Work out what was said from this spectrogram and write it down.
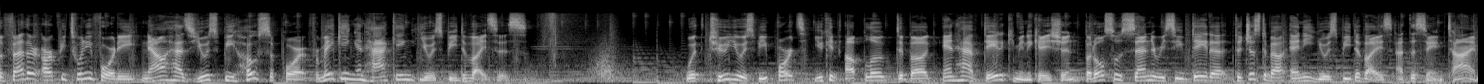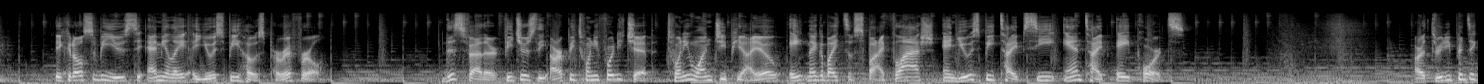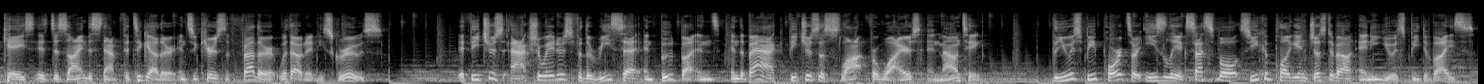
The Feather RP2040 now has USB host support for making and hacking USB devices. With two USB ports, you can upload, debug, and have data communication, but also send and receive data to just about any USB device at the same time. It could also be used to emulate a USB host peripheral. This Feather features the RP2040 chip, 21 GPIO, 8MB of SPI flash, and USB Type-C and Type-A ports. Our 3D printed case is designed to snap fit together and secures the Feather without any screws. It features actuators for the reset and boot buttons, and the back features a slot for wires and mounting. The USB ports are easily accessible, so you can plug in just about any USB device.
